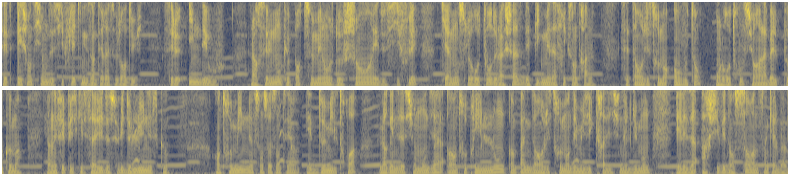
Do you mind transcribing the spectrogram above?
cet échantillon de sifflets qui nous intéresse aujourd'hui. C'est le Indéou. Alors c'est le nom que porte ce mélange de chants et de sifflets qui annonce le retour de la chasse des pygmées d'Afrique centrale. Cet enregistrement envoûtant, on le retrouve sur un label peu commun, et en effet puisqu'il s'agit de celui de l'UNESCO. Entre 1961 et 2003, l'Organisation mondiale a entrepris une longue campagne d'enregistrement des musiques traditionnelles du monde et les a archivées dans 125 albums.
